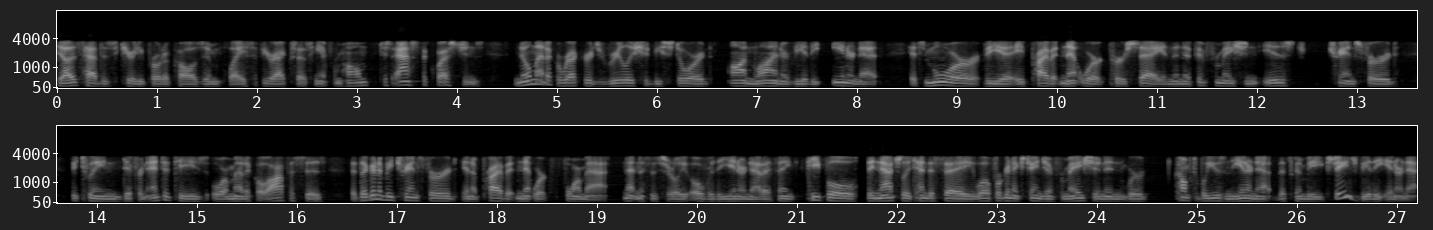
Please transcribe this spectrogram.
does have the security protocols in place if you're accessing it from home. Just ask the questions. No medical records really should be stored online or via the internet. It's more via a private network per se. And then if information is transferred between different entities or medical offices that they're going to be transferred in a private network format, not necessarily over the internet. I think people they naturally tend to say, well, if we're going to exchange information and we're comfortable using the internet, that's going to be exchanged via the internet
